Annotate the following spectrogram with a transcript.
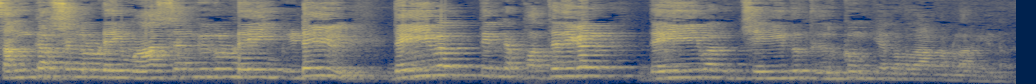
സംഘർഷങ്ങളുടെയും ആശങ്കകളുടെയും ഇടയിൽ ദൈവത്തിന്റെ പദ്ധതികൾ ദൈവം ചെയ്തു തീർക്കും എന്നുള്ളതാണ് നമ്മൾ അറിയേണ്ടത്.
